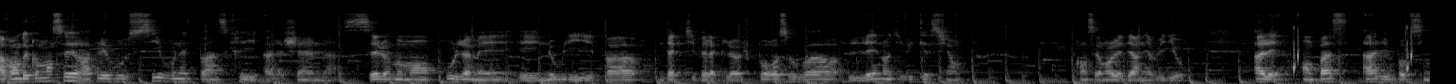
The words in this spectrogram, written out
Avant de commencer, rappelez-vous, si vous n'êtes pas inscrit à la chaîne, c'est le moment ou jamais et n'oubliez pas d'activer la cloche pour recevoir les notifications concernant les dernières vidéos. Allez, on passe à l'unboxing.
